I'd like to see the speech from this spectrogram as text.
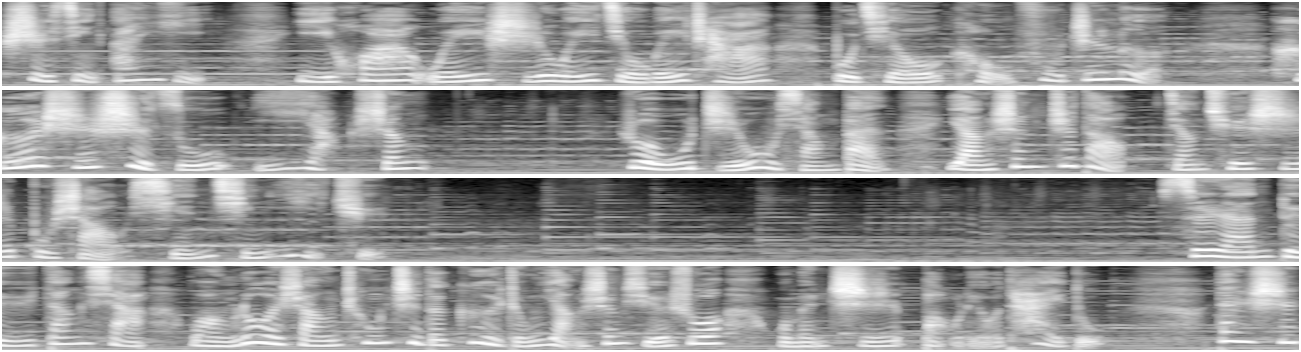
适性安逸；以花为食为酒为茶，不求口腹之乐，何时适足以养生？若无植物相伴，养生之道将缺失不少闲情逸趣。虽然对于当下网络上充斥的各种养生学说，我们持保留态度，但是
